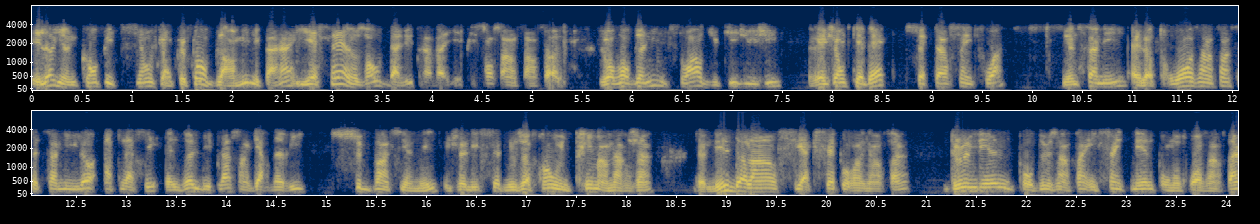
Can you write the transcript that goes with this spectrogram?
Et là, il y a une compétition qu'on ne peut pas blâmer les parents. Ils essaient, eux autres, d'aller travailler, puis ils sont sans, sans sol. Je vais vous redonner l'histoire du Kijiji, région de Québec, secteur Sainte-Foy. Il y a une famille, elle a trois enfants, cette famille-là, à placer. Elles veulent des places en garderie subventionnées. Je les cite, nous offrons une prime en argent de 1000 dollars si accès pour un enfant, 2000 pour deux enfants et 5000 pour nos trois enfants.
